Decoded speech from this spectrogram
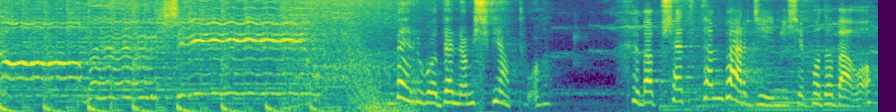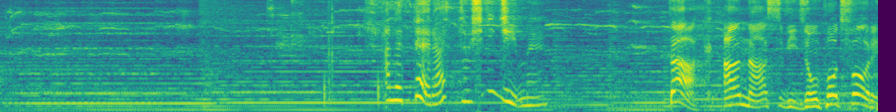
nowych sił. Berło da nam światło. Chyba przedtem bardziej mi się podobało. Ale teraz coś widzimy. Tak, a nas widzą potwory.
